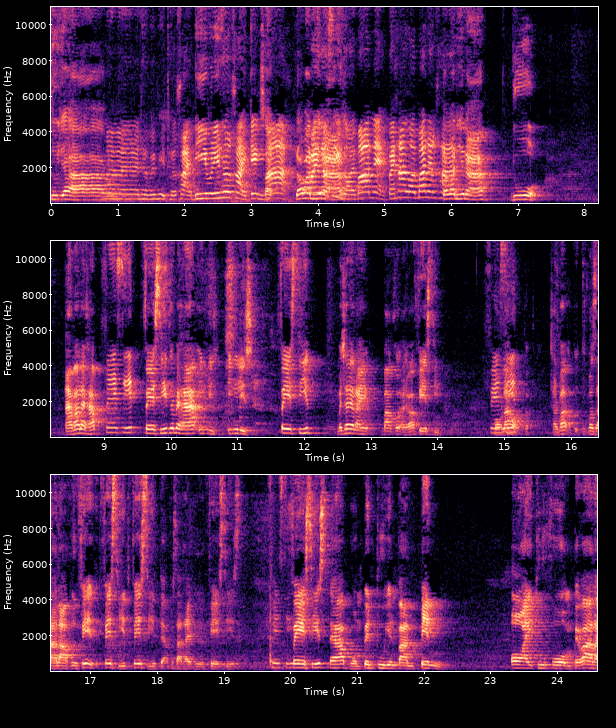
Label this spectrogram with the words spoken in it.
ทุกอย่างไม่ไม่ไม่เธอไม่ผิดเธอขายดีวันนี้เธอขายเก่งมากใช่แล้ววันนี้ไปละนะสี่ร้อยบ้านเนี่ยไปห้าร้อยบ้านยังคะแล้ววันนี้นะ ดูอ่านว่าอะไรครับเฟซิตเฟซิสใช่ไหมฮะอังกฤษอังกฤษเฟซิสไม่ใช่อะไรบางคนอาจจะว่าเฟซิสเฟบอกเล่าซิตถามว่าภาษาลาวคือเฟเฟซิสเฟซิสแต่ภาษาไทยคือเฟซิส เฟซิตเฟซิสนะครับผมเป็นทูเยนบันเป็นออยทูโฟมแปลว่าอะไร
